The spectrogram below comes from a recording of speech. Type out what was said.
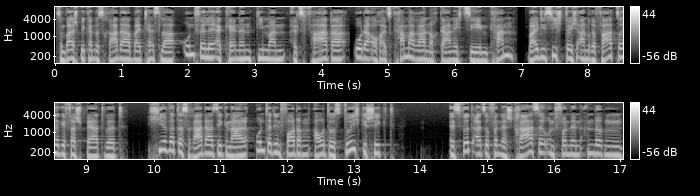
Zum Beispiel kann das Radar bei Tesla Unfälle erkennen, die man als Fahrer oder auch als Kamera noch gar nicht sehen kann, weil die Sicht durch andere Fahrzeuge versperrt wird. Hier wird das Radarsignal unter den vorderen Autos durchgeschickt es wird also von der Straße und von den anderen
